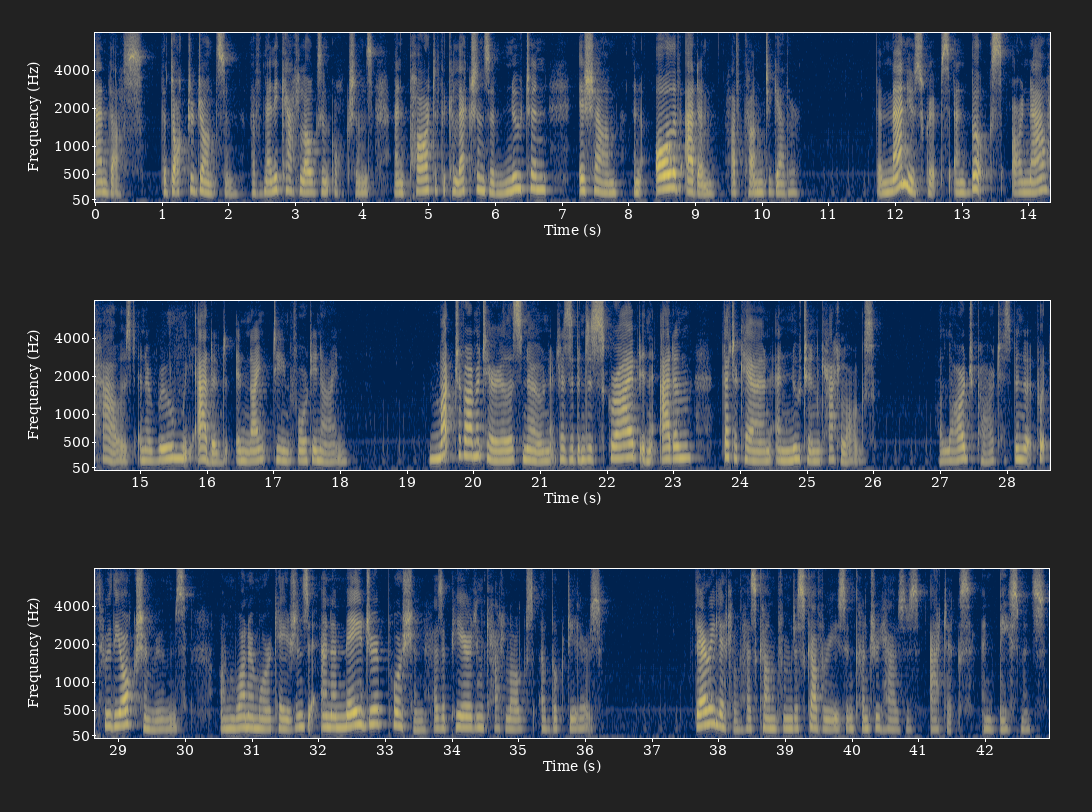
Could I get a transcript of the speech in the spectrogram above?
And thus, the Dr. Johnson of many catalogues and auctions, and part of the collections of Newton, Isham, and all of Adam have come together. The manuscripts and books are now housed in a room we added in 1949. Much of our material is known it has been described in the Adam, Fettercairn, and Newton catalogues. A large part has been put through the auction rooms on one or more occasions, and a major portion has appeared in catalogues of book dealers. Very little has come from discoveries in country houses, attics, and basements.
